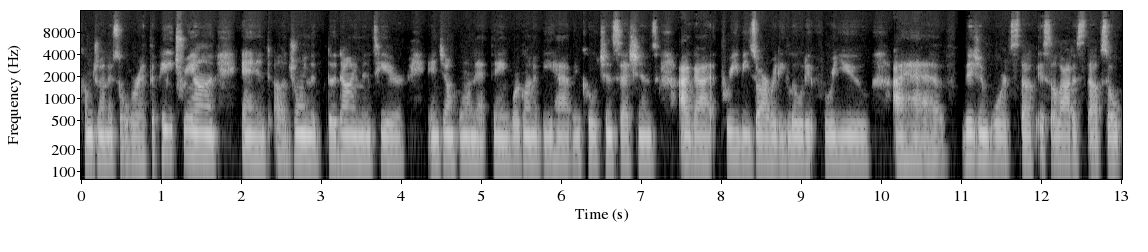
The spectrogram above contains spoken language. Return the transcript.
come join us over at the Patreon and uh, join the, the diamond tier and jump on that thing. We're going to be having coaching sessions. I got freebies already loaded for you. I have vision board stuff. It's a lot of stuff. So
